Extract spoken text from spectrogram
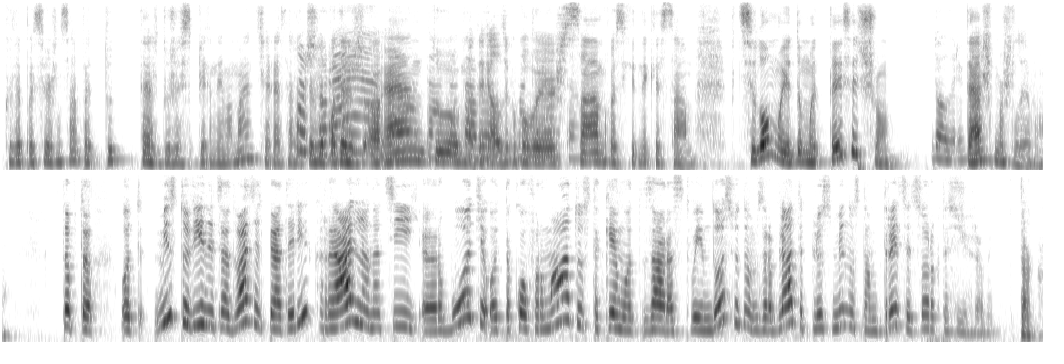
Коли працюєш на себе, тут теж дуже спірний момент через те, що ти вже платиш оренду, та-та-та, матеріал закуповуєш матеріал, та. сам, розхідники сам. В цілому, я думаю, тисячу Доларів. теж можливо. Тобто, от місто Вінниця 25 рік реально на цій е, роботі, от такого формату, з таким от зараз твоїм досвідом, заробляти плюс-мінус там 30-40 тисяч гривень. Так.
